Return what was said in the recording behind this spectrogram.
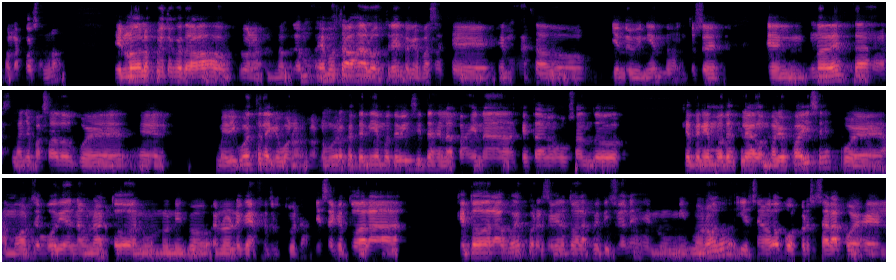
con las cosas, ¿no? En uno de los proyectos que trabajo, bueno, hemos trabajado los tres, lo que pasa es que hemos estado yendo y viniendo. Entonces, en una de estas, el año pasado, pues eh, me di cuenta de que, bueno, los números que teníamos de visitas en la página que estábamos usando, que teníamos desplegado en varios países, pues a lo mejor se podían aunar todo en, un único, en una única infraestructura. Ya sea que toda la, que toda la web pues, recibiera todas las peticiones en un mismo nodo y ese nodo pues procesará pues, el,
